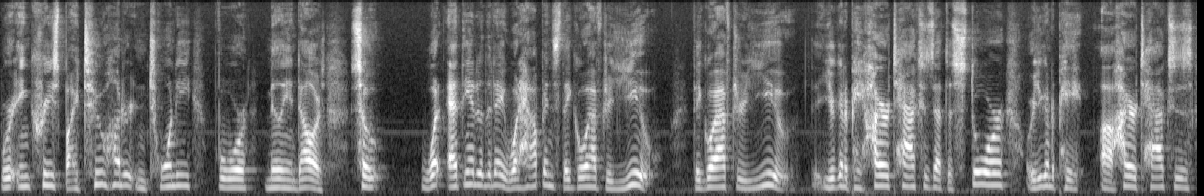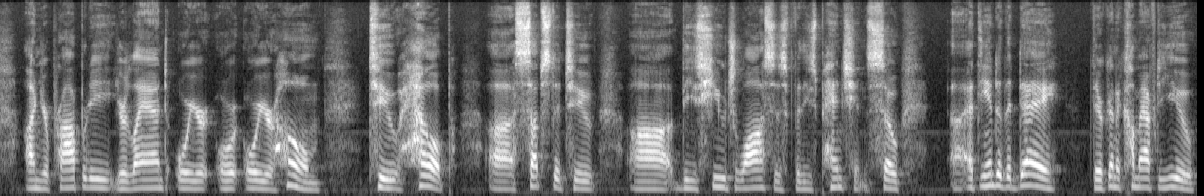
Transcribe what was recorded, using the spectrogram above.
were increased by $224 million. So what at the end of the day, what happens? They go after you. They go after you. You're going to pay higher taxes at the store, or you're going to pay uh, higher taxes on your property, your land, or your or, or your home to help uh, substitute uh, these huge losses for these pensions. So uh, at the end of the day, they're going to come after you.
